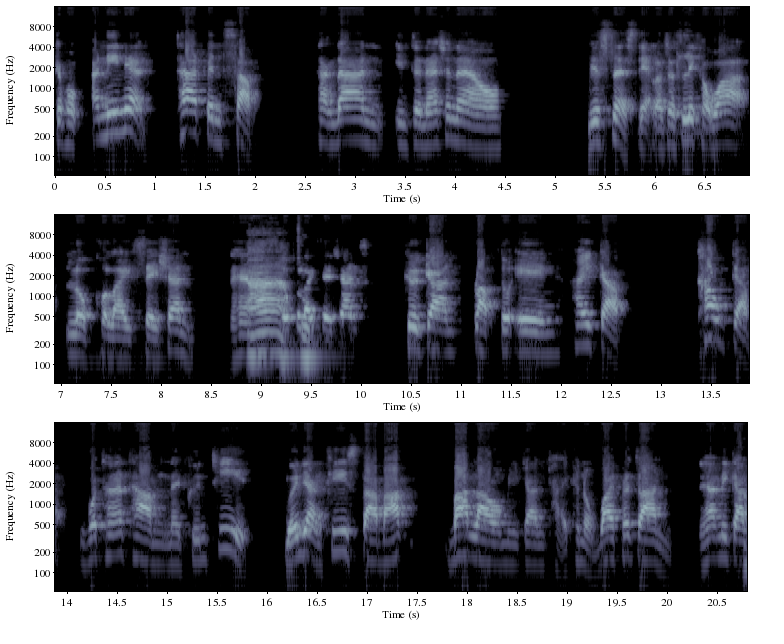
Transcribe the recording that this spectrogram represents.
กับผมอันนี้เนี่ยถ้าเป็นศัพท์ทางด้าน international business เนี่ย เราจะเรียกคำว่า localization นะฮะอ่า localization คือการปรับตัวเองให้กับ เข้ากับวัฒนธรรมในพื้นที่ เหมือนอย่างที่ Starbucks บ้านเรามีการขายขนมไหว้พระจันทร์นะฮะมีการ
